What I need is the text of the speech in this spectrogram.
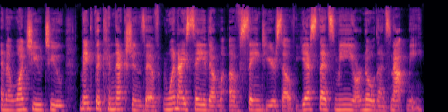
and I want you to make the connections of when I say them, of saying to yourself, yes, that's me, or no, that's not me,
